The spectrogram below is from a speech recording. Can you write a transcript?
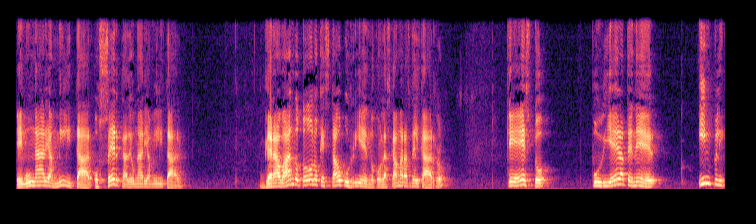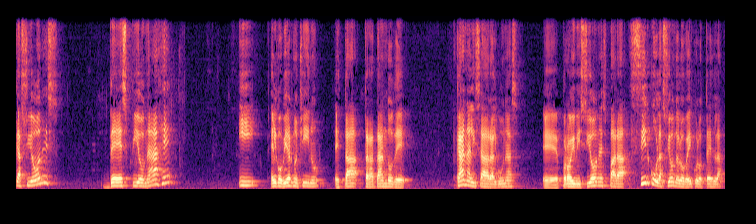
en un área militar o cerca de un área militar, grabando todo lo que está ocurriendo con las cámaras del carro, que esto pudiera tener implicaciones de espionaje y el gobierno chino está tratando de canalizar algunas eh, prohibiciones para circulación de los vehículos Tesla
